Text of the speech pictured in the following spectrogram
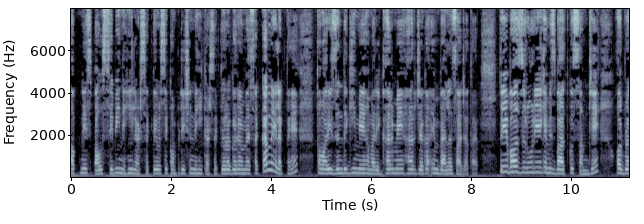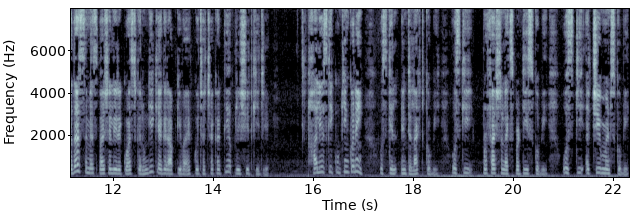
अपने स्पाउस से भी नहीं लड़ सकते और उससे कंपटीशन नहीं कर सकते। और अगर हम ऐसा करने लगते हैं तो हमारी ज़िंदगी में, हमारे घर में, हर जगह इम्बेलेंस आ जाता है। तो ये बहुत ज़रूरी है कि हम इस बात को समझें और ब्रदर्स से मैं स्पेशली रिक्वेस्ट करूँगी कि अगर आपकी वाइफ कुछ अच्छा करती है अप्रिशिएट कीजिए। खाली उसकी कुकिंग को नहीं, उसके इंटेलेक्ट को भी, उसकी प्रोफेशनल एक्सपर्टीज को भी, उसकी अचीवमेंट्स को भी।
